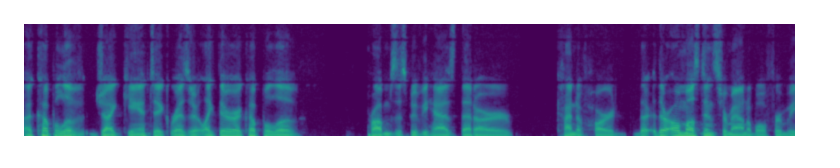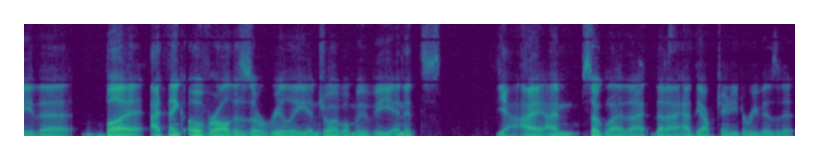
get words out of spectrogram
a couple of gigantic reser like there are a couple of problems this movie has that are kind of hard. They're, they're almost insurmountable for me. That, but I think overall this is a really enjoyable movie, and it's yeah. I I'm so glad that I, that I had the opportunity to revisit it.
